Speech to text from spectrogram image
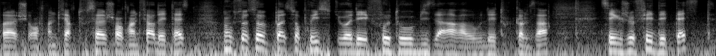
Voilà, je suis en train de faire tout ça, je suis en train de faire des tests. Donc, ne sois pas surpris si tu vois des photos bizarres ou des trucs comme ça. C'est que je fais des tests.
